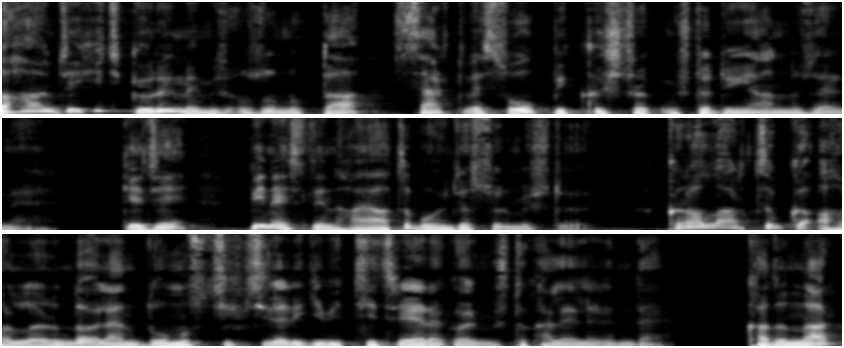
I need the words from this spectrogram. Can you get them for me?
daha önce hiç görülmemiş uzunlukta sert ve soğuk bir kış çökmüştü dünyanın üzerine. Gece bir neslin hayatı boyunca sürmüştü. Krallar tıpkı ahırlarında ölen domuz çiftçileri gibi titreyerek ölmüştü kalelerinde. Kadınlar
